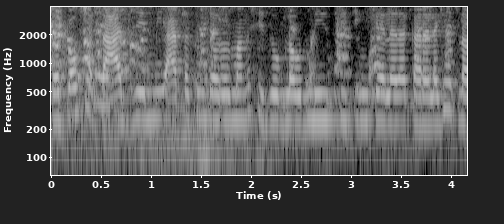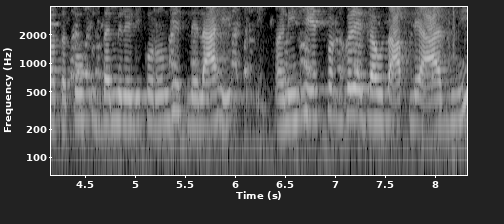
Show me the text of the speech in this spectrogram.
तर पाहू शकता आज जे मी आता तुमच्याबरोबर मागशी जो ब्लाऊज मी स्टिचिंग केलेला करायला घेतला होता तो सुद्धा मी रेडी करून घेतलेला आहे. आणि हे सगळे ब्लाऊज आपले आज मी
